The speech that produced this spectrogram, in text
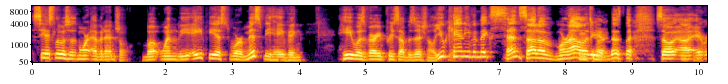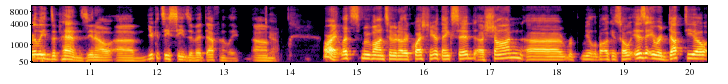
C.S. Lewis is more evidential, but when the atheists were misbehaving, he was very presuppositional. You can't even make sense out of morality That's and this. The, so uh, it really depends. You know, um, you can see seeds of it definitely. Um, Yeah. All right, let's move on to another question here. Thanks, Sid. Uh, Sean, uh, okay, so is a reductio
